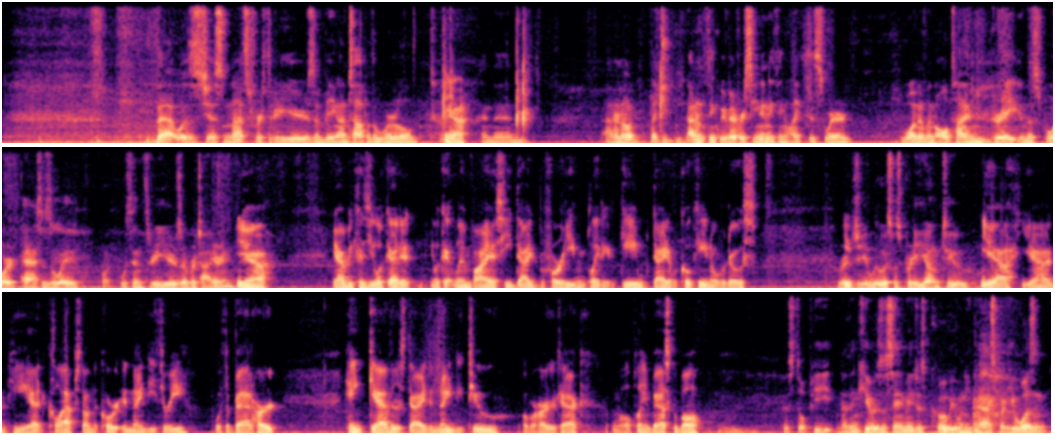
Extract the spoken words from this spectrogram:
that was just nuts for three years of being on top of the world Yeah, and then I don't know. Like you, I don't think we've ever seen anything like this where one of an all-time great in the sport passes away what, within three years of retiring. yeah, yeah. Because you look at it, you look at Len Bias. He died before he even played a game. Died of a cocaine overdose. Reggie Lewis was pretty young too. Yeah, yeah, and he had collapsed on the court in '93 with a bad heart. Hank Gathers died in 92 of a heart attack while playing basketball. Pistol Pete. I think he was the same age as Kobe when he passed, but he wasn't.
